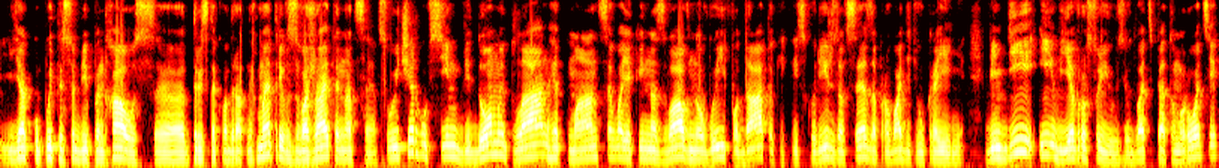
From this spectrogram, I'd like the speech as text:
як купити собі пентхаус е, 300 квадратних метрів, зважайте на це. В свою чергу, всім відомий план Гетманцева, який назвав новий податок, який, скоріш за все, запровадять в Україні. Він діє і в Євросоюзі. У 2025 році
